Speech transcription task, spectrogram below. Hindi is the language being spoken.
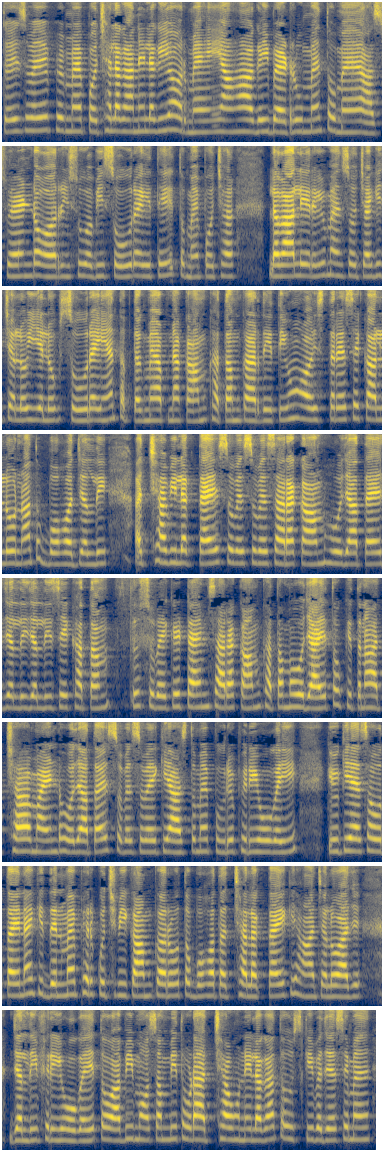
तो इस वजह फिर मैं पोछा लगाने लगी और मैं यहाँ आ गई बेडरूम में तो मैं हस्बैंड और रिशु अभी सो रहे थे तो मैं पोछा लगा ले रही हूँ। मैंने सोचा कि चलो ये लोग सो रहे हैं, तब तक मैं अपना काम ख़त्म कर देती हूँ और इस तरह से कर लो ना तो बहुत जल्दी अच्छा भी लगता है। सुबह सुबह सारा काम हो जाता है, जल्दी जल्दी से ख़त्म। तो सुबह के टाइम सारा काम ख़त्म हो जाए तो कितना अच्छा माइंड हो जाता है। सुबह सुबह की आज तो मैं पूरे फ्री हो गई, क्योंकि ऐसा होता है ना कि दिन में फिर कुछ भी काम करो तो बहुत अच्छा लगता है कि हाँ चलो आज जल्दी फ्री हो गए। तो अभी मौसम भी थोड़ा अच्छा होने लगा तो उसकी वजह से मैं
